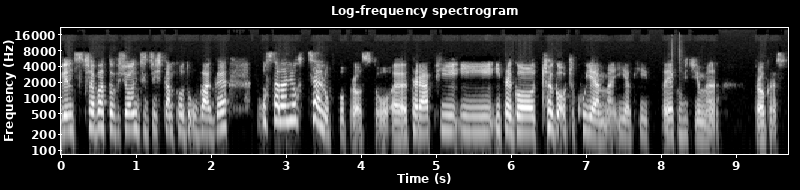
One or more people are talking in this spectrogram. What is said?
więc trzeba to wziąć gdzieś tam pod uwagę w ustalaniu celów po prostu e, terapii i, i tego, czego oczekujemy i jaki, jak widzimy progres.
